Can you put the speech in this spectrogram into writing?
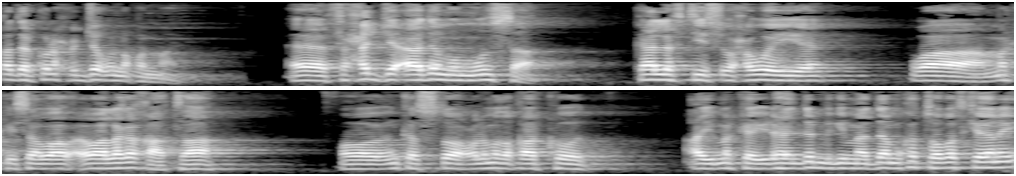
Qadarkuna xujo u maayo faxaja aadamu muusa. Kaa laftiisu waxa weeye waa markaysa waa laga qaataa oo inkastoo culammada qaarkood ay markaa yidhahdeen dembigii maadaamuu ka toobad keenay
